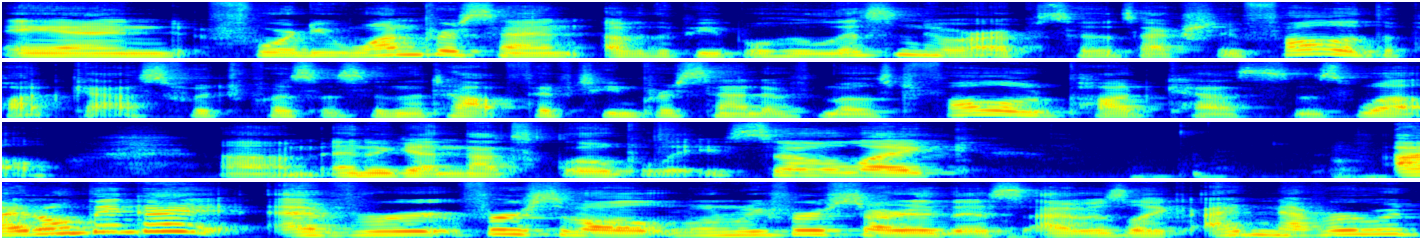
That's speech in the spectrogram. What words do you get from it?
and 41% of the people who listen to our episodes actually follow the podcast, which puts us in the top 15% of most followed podcasts as well. Um, and again, that's globally. So, like, I don't think I ever, first of all, when we first started this, I was like, I never would,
